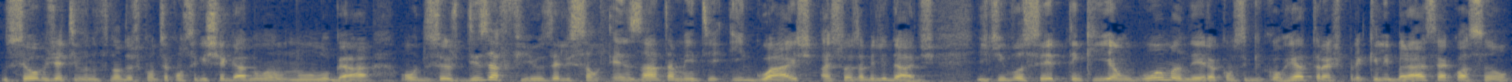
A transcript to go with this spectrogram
o seu objetivo, no final das contas, é conseguir chegar num, num lugar onde os seus desafios eles são exatamente iguais às suas habilidades. E que você tem que, de alguma maneira, conseguir correr atrás para equilibrar essa equação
